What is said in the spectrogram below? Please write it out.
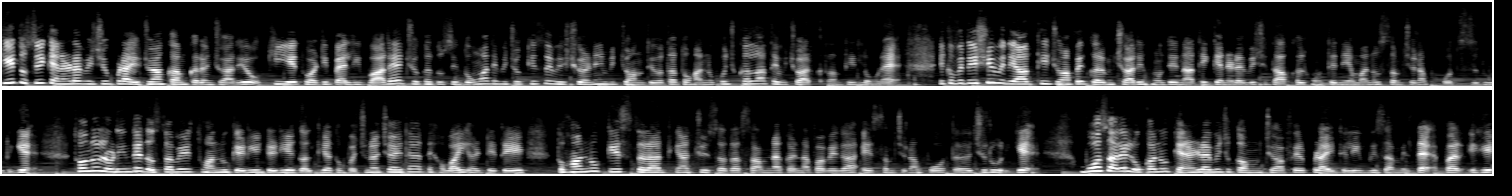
ਕੀ ਤੁਸੀਂ ਕੈਨੇਡਾ ਵਿੱਚ ਪੜ੍ਹਾਈ ਜਾਂ ਕੰਮ ਕਰਨ ਜਾ ਰਹੇ ਹੋ? ਕੀ ਇਹ ਤੁਹਾਡੀ ਪਹਿਲੀ ਵਾਰ ਹੈ? ਜੇਕਰ ਤੁਸੀਂ ਦੋਵਾਂ ਦੇ ਵਿੱਚੋਂ ਕਿਸੇ ਵੀ ਸ਼੍ਰੇਣੀ ਵਿੱਚ ਆਉਂਦੇ ਹੋ, ਤਾਂ ਤੁਹਾਨੂੰ ਕੁਝ ਗੱਲਾਂ ਤੇ ਵਿਚਾਰ ਕਰਨ ਦੀ ਲੋੜ ਹੈ। ਇੱਕ ਵਿਦੇਸ਼ੀ ਵਿਦਿਆਰਥੀ ਜਾਂ ਫਿਰ ਕਰਮਚਾਰੀ ਹੋਣ ਦੇ ਨਾਤੇ ਕੈਨੇਡਾ ਵਿੱਚ ਦਾਖਲ ਹੋਣ ਦੇ ਨਿਯਮਾਂ ਨੂੰ ਸਮਝਣਾ ਬਹੁਤ ਜ਼ਰੂਰੀ ਹੈ। ਤੁਹਾਨੂੰ ਲੋੜੀਂਦੇ ਦਸਤਾਵੇਜ਼ ਤੁਹਾਨੂੰ ਕਿਹੜੀਆਂ-ਕਿਹੜੀਆਂ ਗਲਤੀਆਂ ਤੋਂ ਬਚਣਾ ਚਾਹੀਦਾ ਹੈ ਤੇ ਹਵਾਈ ਅੱਡੇ ਤੇ ਤੁਹਾਨੂੰ ਕਿਸ ਤਰ੍ਹਾਂ ਦੀਆਂ ਚੀਜ਼ਾਂ ਦਾ ਸਾਹਮਣਾ ਕਰਨਾ ਪਵੇਗਾ, ਇਹ ਸਮਝਣਾ ਬਹੁਤ ਜ਼ਰੂਰੀ ਹੈ। ਬਹੁਤ ਸਾਰੇ ਲੋਕਾਂ ਨੂੰ ਕੈਨੇਡਾ ਵਿੱਚ ਕੰਮ ਜਾਂ ਫਿਰ ਪੜ੍ਹਾਈ ਦੇ ਲਈ ਵੀਜ਼ਾ ਮਿਲਦਾ ਹੈ, ਪਰ ਇਹ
